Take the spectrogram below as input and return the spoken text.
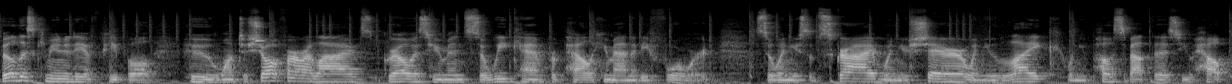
build this community of people who want to show up for our lives, grow as humans, so we can propel humanity forward. So when you subscribe, when you share, when you like, when you post about this, you help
